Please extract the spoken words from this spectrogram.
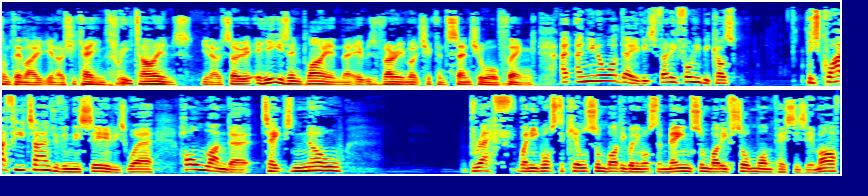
something like, you know, she came three times, you know, so he's implying that it was very much a consensual thing. And, and, you know what, Dave? It's very funny because there's quite a few times within this series where Homelander takes no breath when he wants to kill somebody, when he wants to maim somebody, if someone pisses him off,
